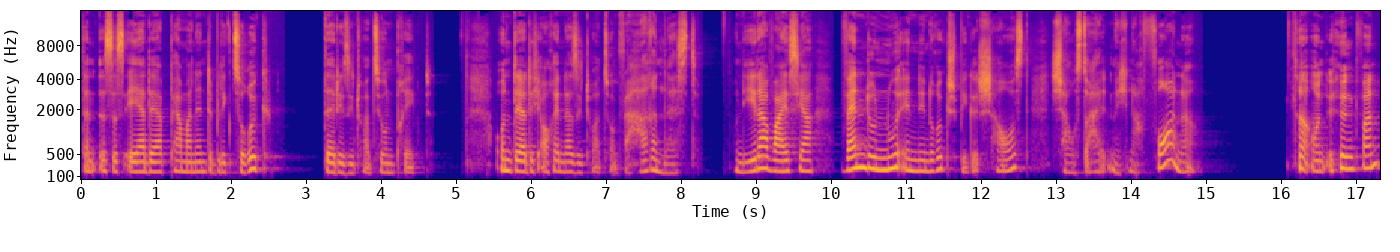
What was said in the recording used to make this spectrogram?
dann ist es eher der permanente Blick zurück, der die Situation prägt und der dich auch in der Situation verharren lässt. Und jeder weiß ja, wenn du nur in den Rückspiegel schaust, schaust du halt nicht nach vorne. Und irgendwann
